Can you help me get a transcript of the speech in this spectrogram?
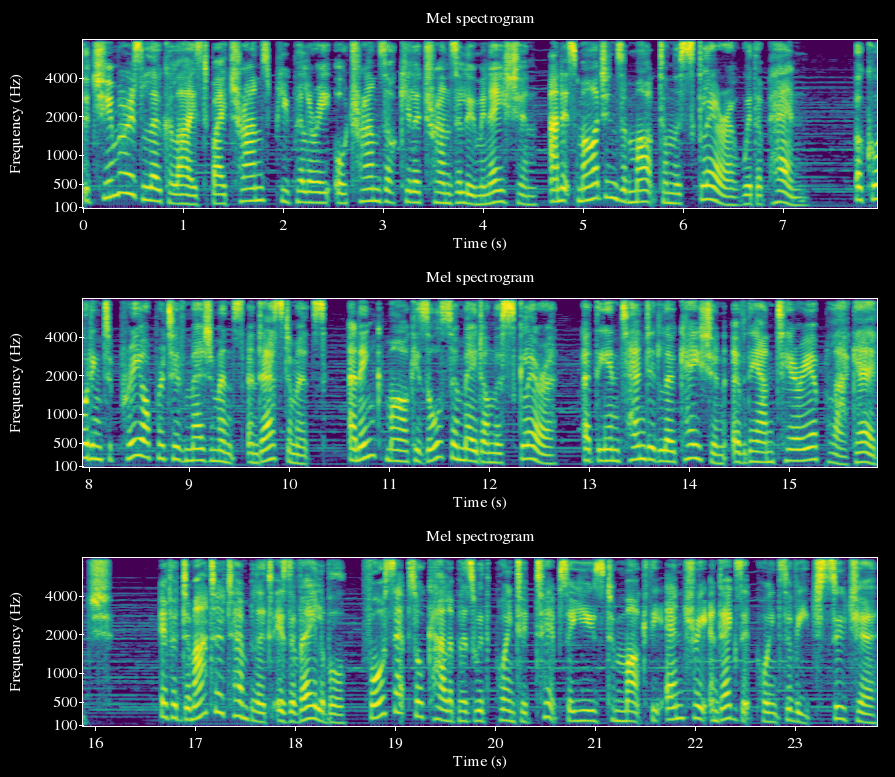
The tumour is localised by transpupillary or transocular transillumination, and its margins are marked on the sclera with a pen. According to preoperative measurements and estimates, an ink mark is also made on the sclera at the intended location of the anterior plaque edge. If a Damato template is available, forceps or calipers with pointed tips are used to mark the entry and exit points of each suture,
